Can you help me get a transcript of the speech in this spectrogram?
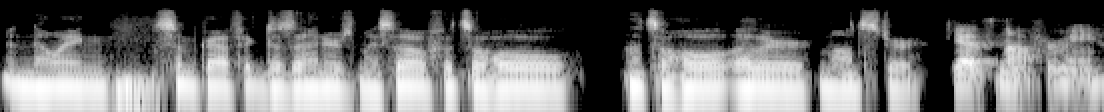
knowing some graphic designers myself. It's a whole that's a whole other monster. Yeah, it's not for me.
